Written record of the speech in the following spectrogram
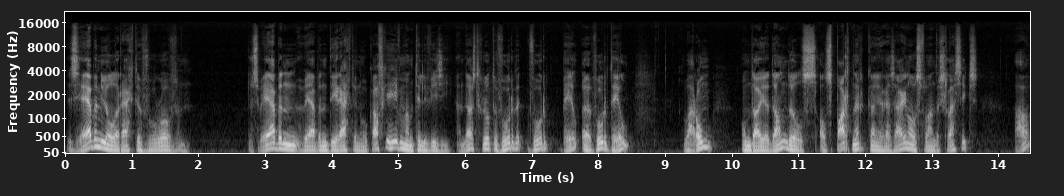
Zij hebben nu alle rechten voorover. Dus wij hebben, wij hebben die rechten ook afgegeven van televisie. En dat is het grote voorde- eh, voordeel. Waarom? Omdat je dan dus als partner kan je gaan zeggen als Flanders Classics, ah,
